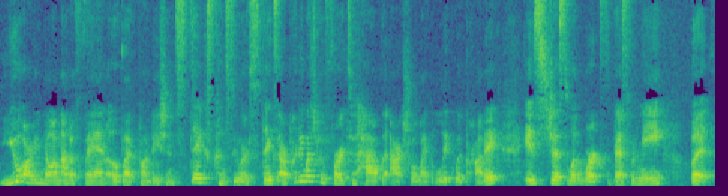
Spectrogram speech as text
you already know i'm not a fan of like foundation sticks concealer sticks. I pretty much prefer to have the actual like liquid product. It's just what works best for me. But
